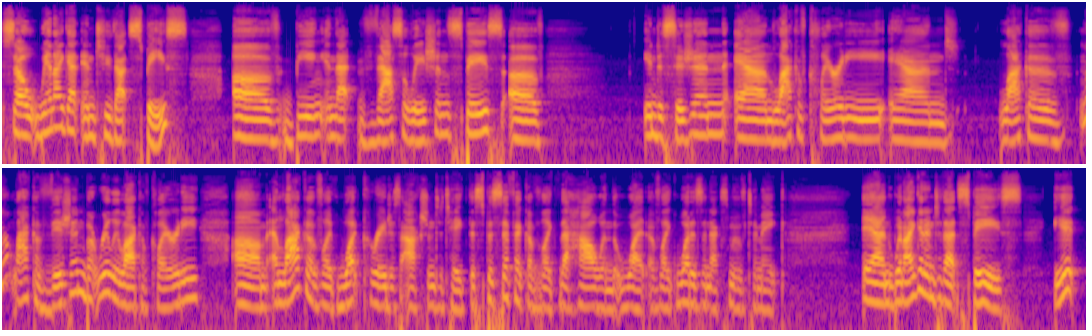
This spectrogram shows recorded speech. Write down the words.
So when I get into that space of being in that vacillation space of indecision and lack of clarity and lack of not lack of vision but really lack of clarity um, and lack of like what courageous action to take the specific of like the how and the what of like what is the next move to make. And when i get into that space it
